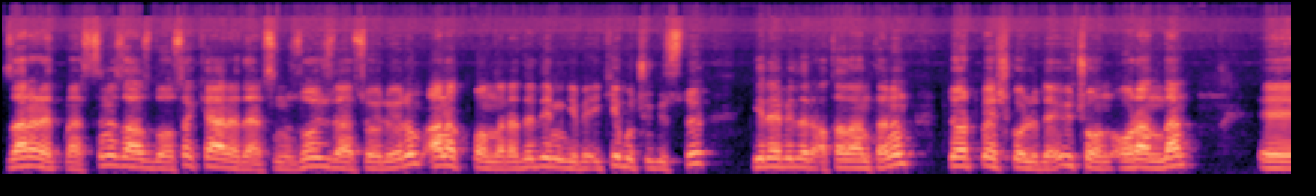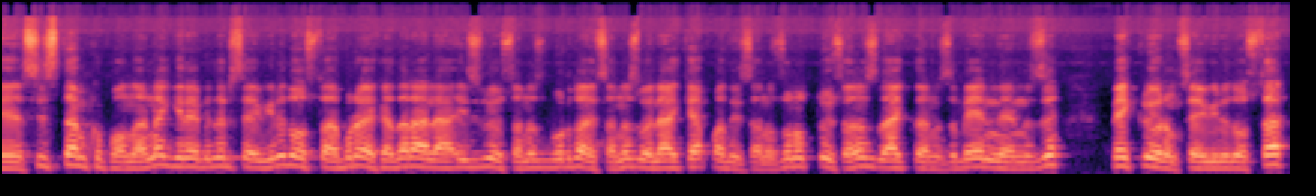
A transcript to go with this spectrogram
zarar etmezsiniz. Az da olsa kar edersiniz. O yüzden söylüyorum. Ana kuponlara dediğim gibi 2.5 üstü girebilir Atalanta'nın. 4-5 golü de 3-10 orandan e, sistem kuponlarına girebilir sevgili dostlar. Buraya kadar hala izliyorsanız, buradaysanız ve like yapmadıysanız, unuttuysanız like'larınızı, beğenilerinizi bekliyorum sevgili dostlar.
